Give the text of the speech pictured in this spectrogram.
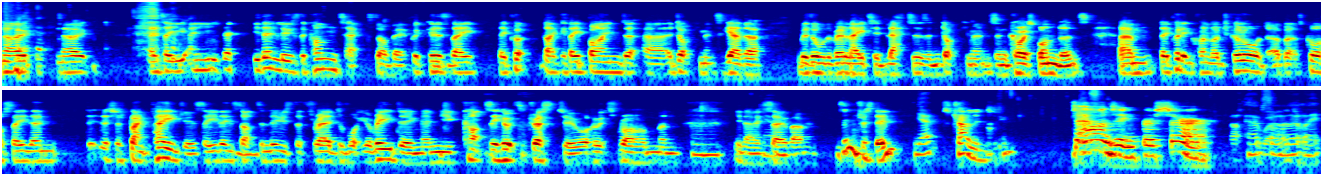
no, no. And so you and you then, you then lose the context of it because Mhm. they they put like if they bind a, a document together with all the related letters and documents and correspondence, um, they put it in chronological order. But of course, they then it's just blank pages, so you then start to lose the thread of what you're reading, and you can't see who it's addressed to or who it's from, and Mhm. you know. Yeah. So um, it's interesting. Yeah. It's challenging. Challenging for sure. That's. Absolutely.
